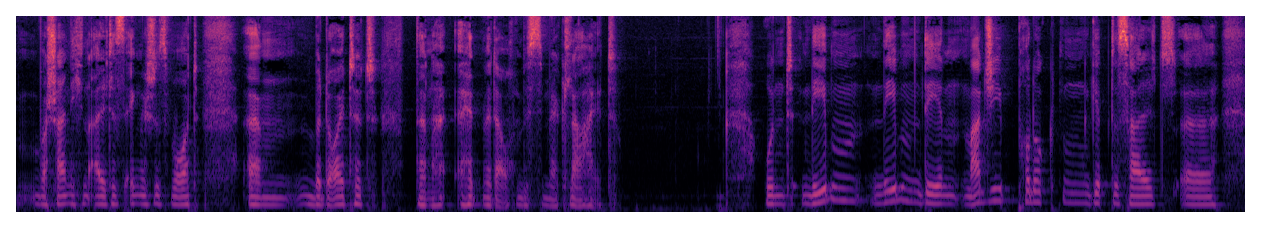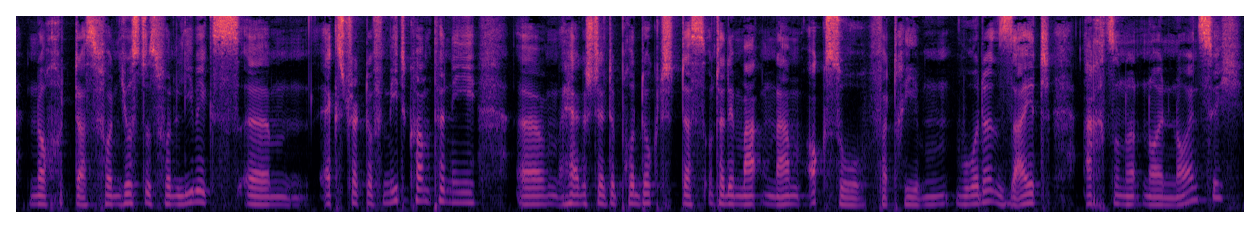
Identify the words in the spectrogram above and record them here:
wahrscheinlich ein altes englisches Wort ähm, bedeutet, dann hätten wir da auch ein bisschen mehr Klarheit. Und neben, neben den Maggi-Produkten gibt es halt äh, noch das von Justus von Liebigs ähm, Extract of Meat Company ähm, hergestellte Produkt, das unter dem Markennamen Oxo vertrieben wurde seit 1899.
